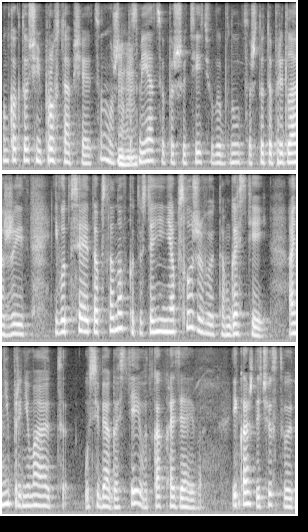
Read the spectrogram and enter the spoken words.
он как-то очень просто общается. Он может угу. посмеяться, пошутить, улыбнуться, что-то предложить. И вот вся эта обстановка, то есть они не обслуживают там гостей, они принимают у себя гостей вот как хозяева. И каждый чувствует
